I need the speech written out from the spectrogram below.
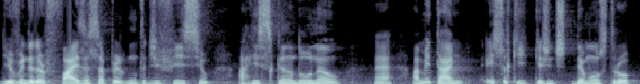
E o vendedor faz essa pergunta difícil, arriscando o não. Né? A MeTime, é isso aqui que a gente demonstrou,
